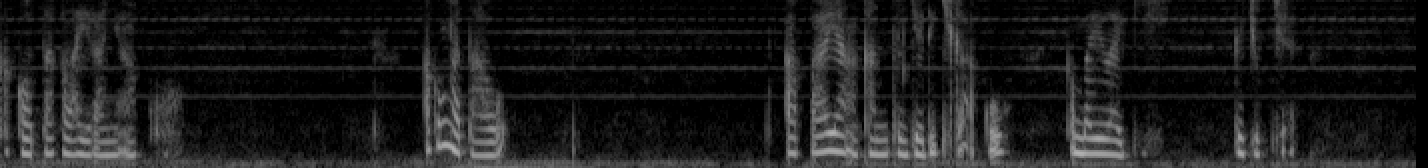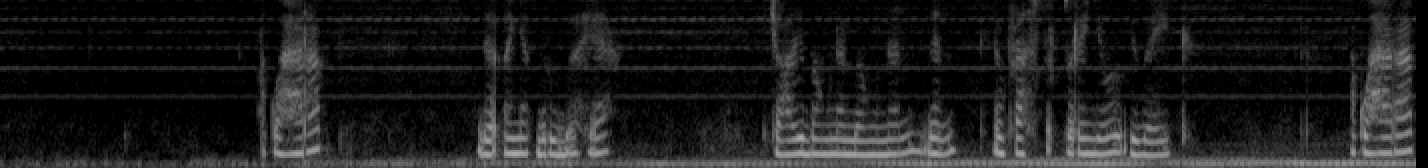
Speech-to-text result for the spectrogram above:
ke kota kelahirannya aku. Aku nggak tahu apa yang akan terjadi jika aku kembali lagi ke Jogja. Aku harap gak banyak berubah ya, kecuali bangunan-bangunan dan infrastruktur yang jauh lebih baik. Aku harap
